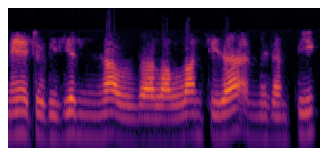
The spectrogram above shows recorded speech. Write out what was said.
més original de l'Atlàntida, més antic,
